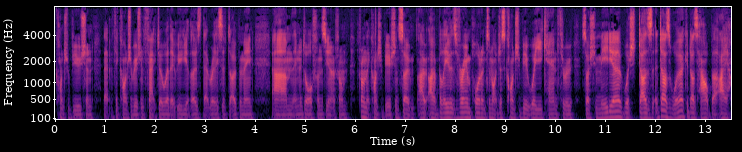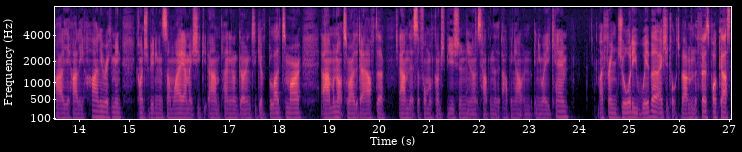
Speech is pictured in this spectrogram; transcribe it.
contribution, that the contribution factor, where you get those that release of dopamine um, and endorphins, you know, from from that contribution. So I, I, believe it's very important to not just contribute where you can through social media, which does it does work, it does help, but I highly, highly, highly recommend contributing in some way. I'm actually um, planning on going to give blood tomorrow, um, or not tomorrow, the day after. Um, that's a form of contribution. You know, it's helping the, helping out in any way you can my friend Geordie Weber. I actually talked about him in the first podcast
